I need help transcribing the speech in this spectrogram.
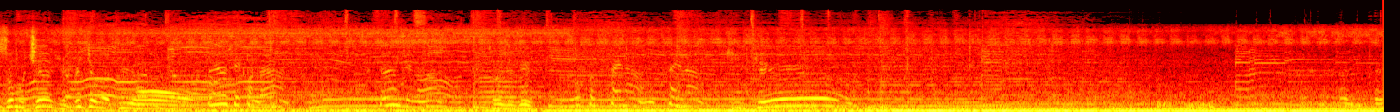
nên số một chơi gì bây giờ là thì hồ tôi đang chơi còn đó tôi đang chơi nó tôi gì đi. Tôi có say nào say nào. Chỉ thế. Thầy thầy.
